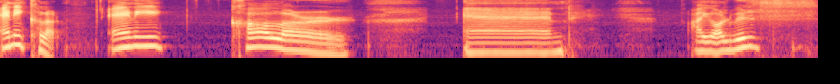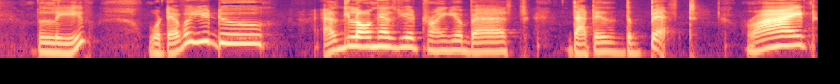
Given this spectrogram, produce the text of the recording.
Any color, any color. And I always believe whatever you do, as long as you're trying your best, that is the best, right?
